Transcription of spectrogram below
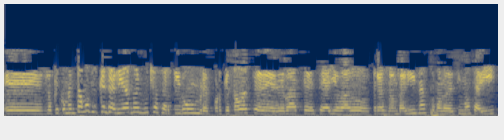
Eh, lo que comentamos es que en realidad no hay mucha certidumbre porque todo este debate se ha llevado tras bambalinas, como lo decimos ahí,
